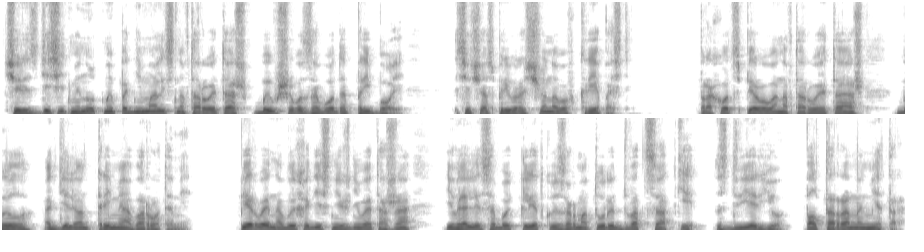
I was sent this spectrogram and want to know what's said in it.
Через десять минут мы поднимались на второй этаж бывшего завода «Прибой», сейчас превращенного в крепость. Проход с первого на второй этаж был отделен тремя воротами. Первые на выходе с нижнего этажа являли собой клетку из арматуры двадцатки с дверью полтора на метр.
